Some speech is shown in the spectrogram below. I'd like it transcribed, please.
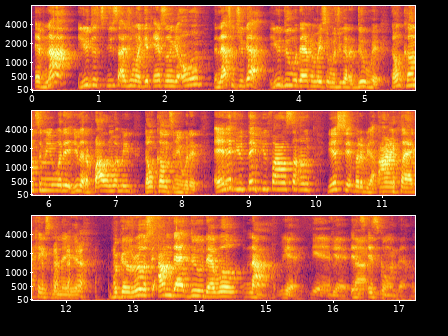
If not, you just you decide you want to get answers on your own. Then that's what you got. You do with that information what you got to do with. Don't come to me with it. You got a problem with me? Don't come to me with it. And if you think you found something, your shit better be an ironclad case, my nigga. Because real shit, I'm that dude that will nah, yeah, Yeah. yeah. It's Nah. it's going down. Like,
